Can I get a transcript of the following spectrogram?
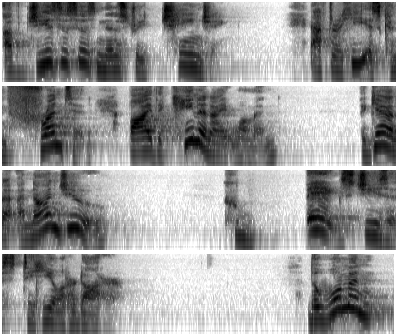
of Jesus' ministry changing after he is confronted by the Canaanite woman again, a, non Jew who begs Jesus to heal her daughter. The woman,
